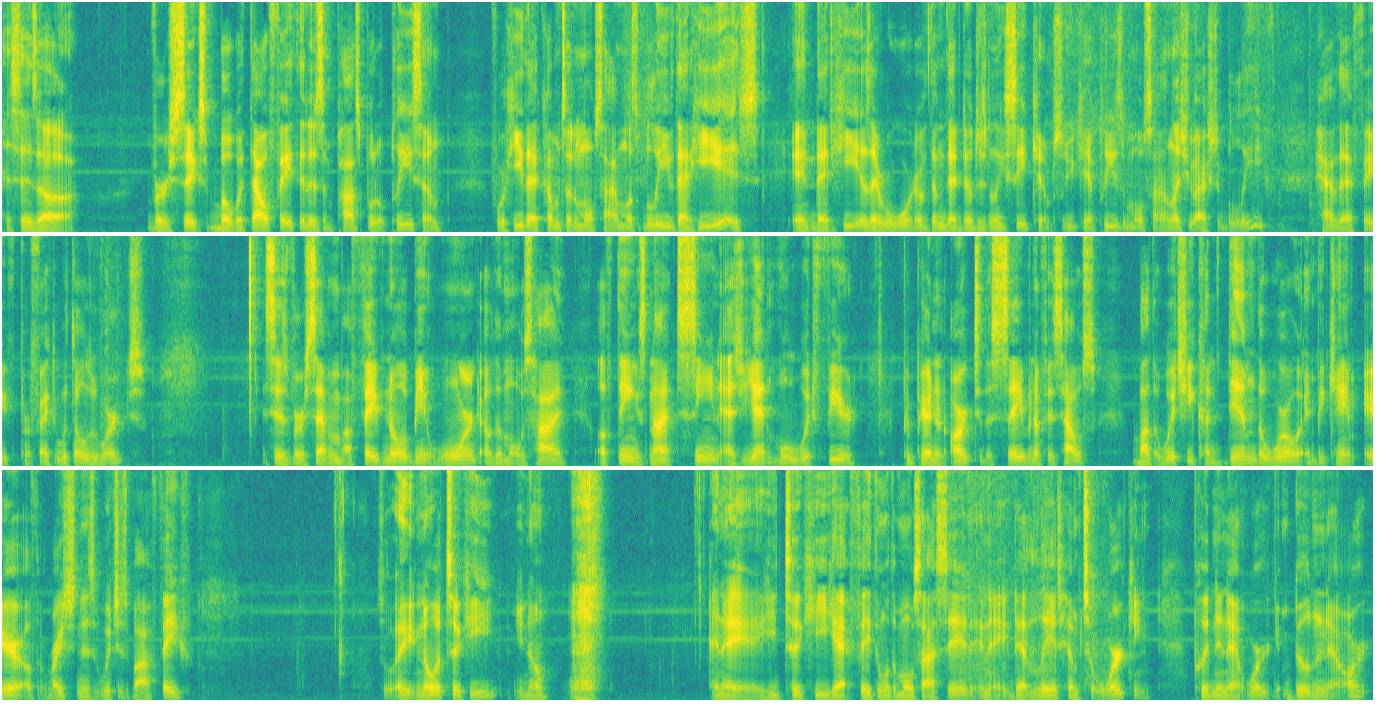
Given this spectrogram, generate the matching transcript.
It says, uh, verse 6 But without faith it is impossible to please him, for he that comes to the Most High must believe that he is, and that he is a reward of them that diligently seek him. So you can't please the Most High unless you actually believe. Have that faith perfected with those works. It says, verse 7 By faith, Noah being warned of the Most High, of things not seen as yet, moved with fear, prepared an ark to the saving of his house, by the which he condemned the world and became heir of the righteousness which is by faith. So hey, Noah took heed, you know. And hey, he took he had faith in what the Most High said, and hey, that led him to working, putting in that work and building that ark.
